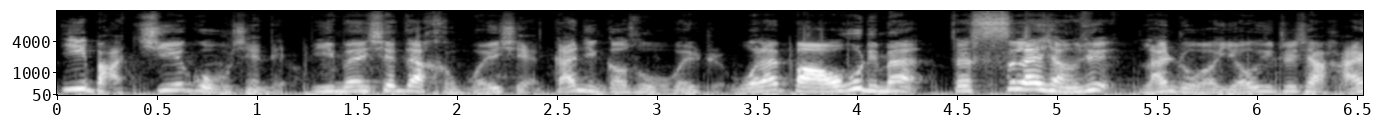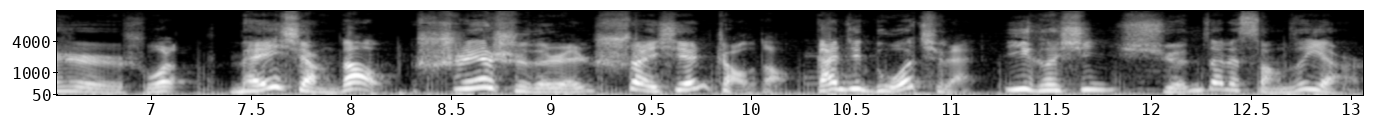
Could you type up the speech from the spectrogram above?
一把接过无线电，你们现在很危险，赶紧告诉我位置，我来保护你们。这思来想去，男主犹豫之下还是说了。没想到实验室的人率先找到，赶紧躲起来，一颗心悬在了嗓子眼儿。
